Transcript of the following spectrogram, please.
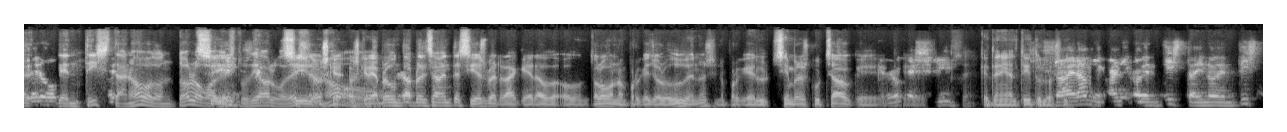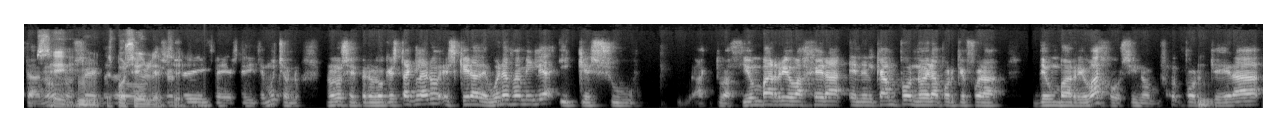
bajero. dentista, ¿no? Odontólogo, Sí. había estudiado algo de Sí, eso, os, ¿no? que- os quería preguntar precisamente si es verdad que era od- odontólogo, no porque yo lo dude, ¿no? sino porque siempre he escuchado que, Creo que que- sí. Sí. que tenía el título. Quizá sí. era mecánico dentista y no dentista, ¿no? Sí, No sé, mm, es posible, Eso sí. se, dice, se dice mucho, no, no lo sé, pero lo que está claro es que era de buena familia y que su actuación barrio bajera en el campo no era porque fuera de un barrio bajo, sino porque era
